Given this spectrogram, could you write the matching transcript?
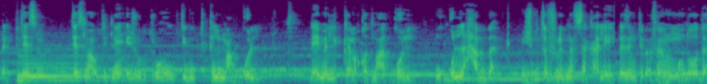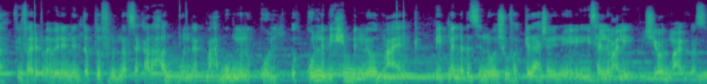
إنك بتسمع. بتسمع وبتتناقش وبتروح وبتيجي وبتتكلم مع الكل. دايما ليك علاقات مع الكل والكل حبك مش بتفرض نفسك عليه. لازم تبقى فاهم الموضوع ده. في فرق ما بين إن أنت بتفرض نفسك على حد وإنك محبوب من الكل. الكل بيحب إنه يقعد معاك. بيتمنى بس إن هو يشوفك كده عشان يسلم عليك مش يقعد معاك بس.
